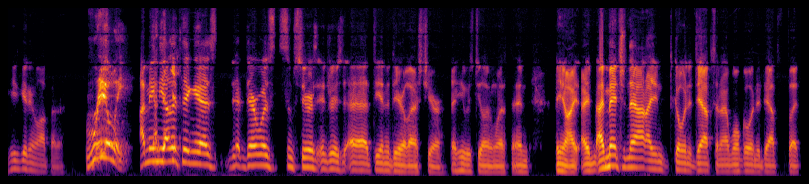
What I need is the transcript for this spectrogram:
He's getting a lot better. really? I mean, the other thing is that there was some serious injuries at the end of the year last year that he was dealing with, and you know, I I, I mentioned that I didn't go into depth, and I won't go into depth, but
